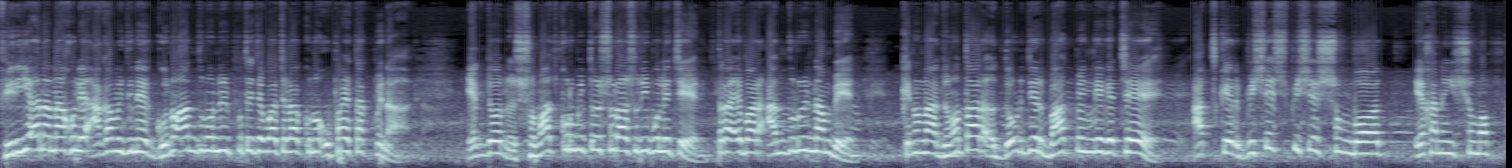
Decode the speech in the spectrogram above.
ফিরিয়ে আনা না হলে আগামী দিনে গণ আন্দোলনের পথে যাওয়া ছাড়া কোনো উপায় থাকবে না। একজন সমাজকর্মী তো সরাসরি বলেছেন, তারা এবার আন্দোলনে নামবেন। কেননা জনতার দৌর্যের বাদ ভেঙে গেছে। আজকের বিশেষ বিশেষ সংবাদ এখানেই সমাপ্ত।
